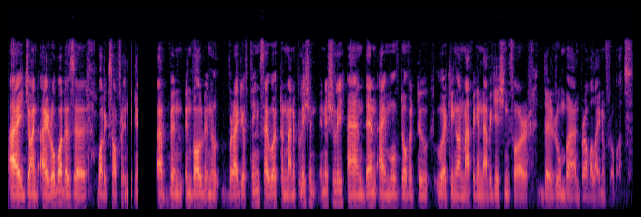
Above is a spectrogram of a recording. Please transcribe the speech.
I joined iRobot as a robotic software engineer I've been involved in a variety of things. I worked on manipulation initially, and then I moved over to working on mapping and navigation for the Roomba and Brava line of robots.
